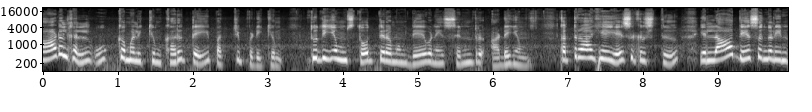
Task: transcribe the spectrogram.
பாடல்கள் ஊக்கமளிக்கும் கருத்தை பற்றி பிடிக்கும். துதியும் ஸ்தோத்திரமும் தேவனை சென்று அடையும். கத்ராகிய இயேசு கிறிஸ்து எல்லா தேசங்களின்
